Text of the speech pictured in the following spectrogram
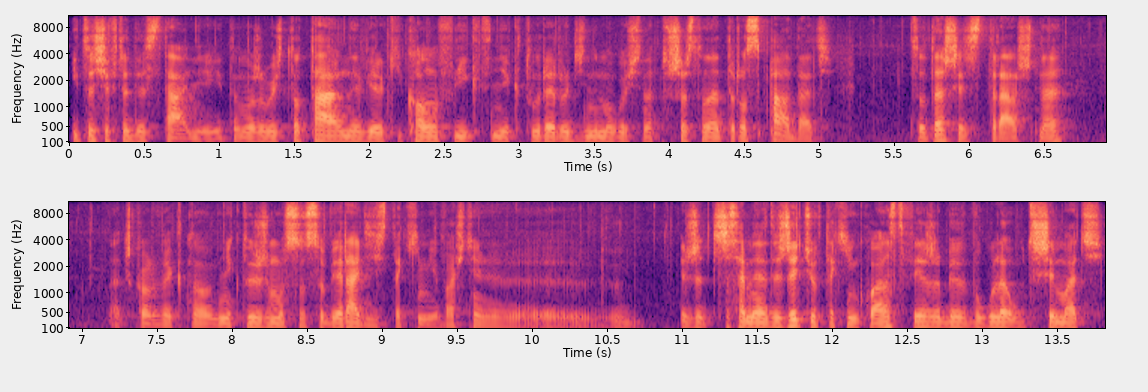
i co się wtedy stanie. I to może być totalny wielki konflikt, niektóre rodziny mogą się przez to nawet rozpadać, co też jest straszne. Aczkolwiek no, niektórzy muszą sobie radzić z takimi właśnie, e, że czasami nawet życiu w takim kłamstwie, żeby w ogóle utrzymać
